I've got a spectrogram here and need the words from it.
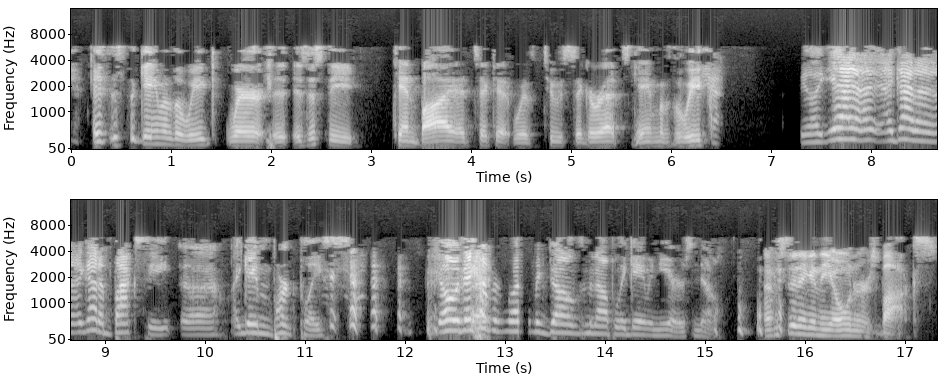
Is this the game of the week Where is this the can buy a ticket with two cigarettes game of the week? Be like, yeah, I, I got a I got a box seat. Uh, I gave him Park Place. no, they haven't run the McDonald's Monopoly game in years. No. I'm sitting in the owner's box.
